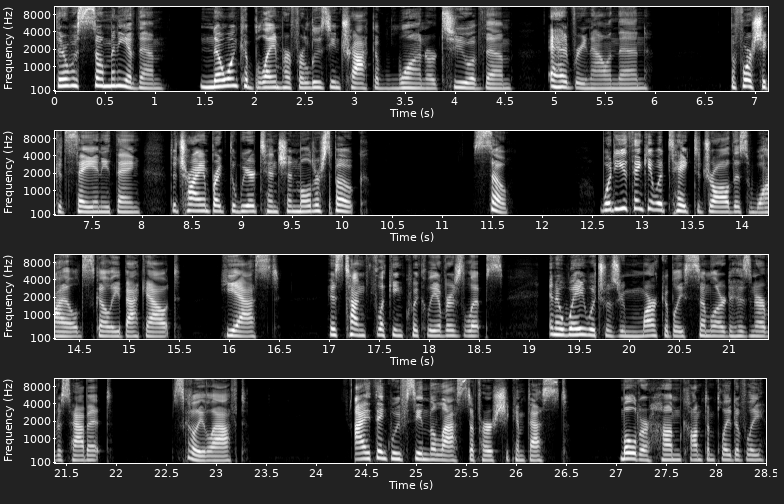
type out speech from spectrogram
there was so many of them, no one could blame her for losing track of one or two of them every now and then. Before she could say anything, to try and break the weird tension, Mulder spoke. So, what do you think it would take to draw this wild Scully back out? he asked, his tongue flicking quickly over his lips in a way which was remarkably similar to his nervous habit. Scully laughed. I think we've seen the last of her, she confessed. Mulder hummed contemplatively.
